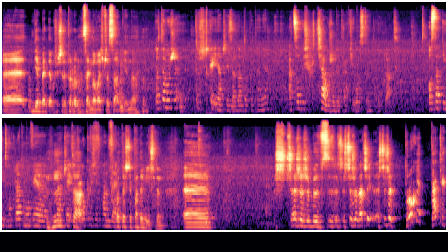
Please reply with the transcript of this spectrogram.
e, nie będę musiał się tym problemem zajmować przesadnie. No. No to może troszeczkę inaczej zadam to pytanie. A co byś chciał, żeby trafiło z tych dwóch lat? Ostatnich dwóch lat mówię Mhm, raczej tak. w okresie W pandemii. kontekście pandemicznym. E, szczerze, żeby. Szczerze, raczej, szczerze, trochę tak jak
